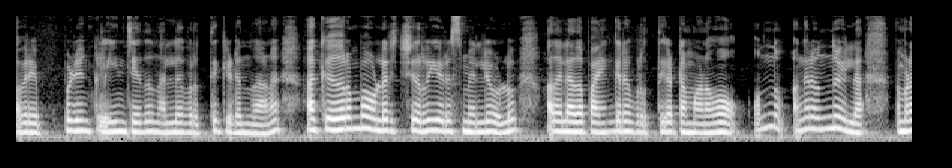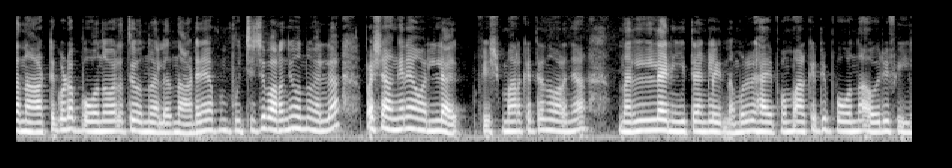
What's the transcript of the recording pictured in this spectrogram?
അവരെപ്പോഴും ക്ലീൻ ചെയ്ത് നല്ല വൃത്തിക്കിടുന്നതാണ്. ആ കയറുമ്പോൾ ഉള്ളൊരു ചെറിയൊരു സ്മെല്ലേ ഉള്ളൂ. അതല്ലാതെ ഭയങ്കര വൃത്തികെട്ട മണമോ ഒന്നും അങ്ങനെ ഒന്നുമില്ല. നമ്മുടെ നാട്ടിൽ കൂടെ പോകുന്ന പോലത്തെ ഒന്നുമല്ല. നാടിനെ അപ്പം പുച്ഛിച്ച് പറഞ്ഞൊന്നുമല്ല പക്ഷെ അങ്ങനെ അല്ല ഫിഷ് മാർക്കറ്റ് എന്ന് പറഞ്ഞാൽ നല്ല നീറ്റ് ആൻഡ് ക്ലീൻ നമ്മളൊരു ഹൈപ്പർ മാർക്കറ്റിൽ പോകുന്ന ആ ഒരു ഫീൽ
